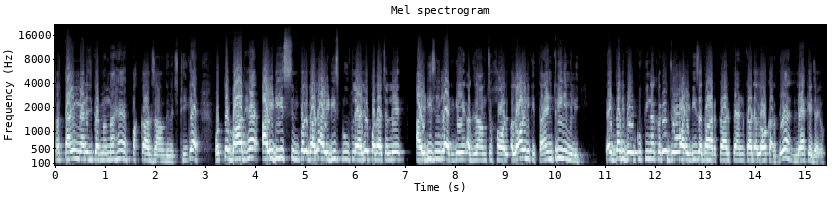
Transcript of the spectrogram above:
ਤਾਂ ਟਾਈਮ ਮੈਨੇਜ ਕਰਨਾ ਨਾ ਹੈ, ਪੱਕਾ ਐਗਜ਼ਾਮ ਦੇ ਵਿੱਚ, ਠੀਕ ਹੈ? ਉਸ ਤੋਂ ਬਾਅਦ ਹੈ ਆਈਡੀ ਸਿੰਪਲ ਗੱਲ ਹੈ ਆਈਡੀਜ਼ ਪ੍ਰੂਫ ਲੈ ਜਾਓ, ਪਤਾ ਚੱਲੇ। ਆਈਡੀਜ਼ ਨਹੀਂ ਲੈ ਕੇ ਗਏ ਐਗਜ਼ਾਮ ਚ ਹਾਲ ਅਲਾਉ ਹੀ ਨਹੀਂ ਕੀਤਾ ਐਂਟਰੀ ਨਹੀਂ ਮਿਲੀ। ਤਾਂ ਇਦਾਂ ਦੀ ਬੇਵਕੂਫੀ ਨਾ ਕਰਿਓ, ਜੋ IDs Aadhaar card PAN card allow ਕਰਦੇ ਆ, ਲੈ ਕੇ ਜਾਇਓ।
